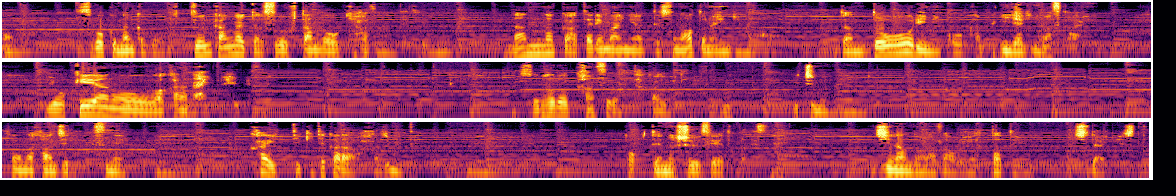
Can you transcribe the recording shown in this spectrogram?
なんか、すごくなんかこう、普通に考えたらすごい負担が大きいはずなんですけども、なんなく当たり前にやって、その後の演技もこう、段通りにこう完璧にやりますか？らね。余計あの、わからないというですね。それほど関数が高いわけですよね。内村の演技そんな感じでですね、えー、帰ってきてから初めて、えー、得点の修正とかですね、G 難度の技をやったという次第でした。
